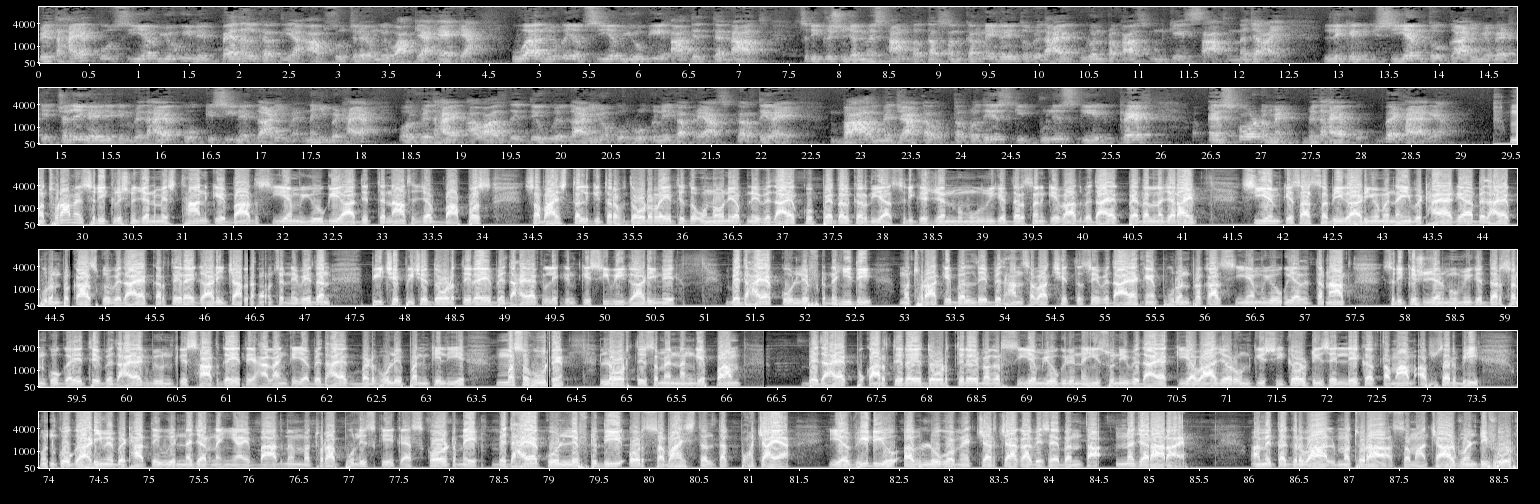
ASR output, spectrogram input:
विधायक को सीएम योगी ने पैदल कर दिया। आप सोच रहे होंगे वाक्य है क्या? हुआ जो कि जब सीएम योगी आदित्यनाथ श्री कृष्ण जन्म स्थान पर दर्शन करने गए तो विधायक पूरन प्रकाश उनके साथ नज़र आए। लेकिन सीएम तो गाड़ी में बैठ के चले गए, लेकिन विधायक को किसी ने गाड़ी में नहीं बैठाया और विधायक आवाज़ देते हुए गाड़ियों को रोकने का प्रयास करते रहे। बाद में जाकर उत्तर प्रदेश की पुलिस की एक ट्रैफ एस्कॉर्ट में विधायक को बैठाया गया। मथुरा में श्री कृष्ण जन्म स्थान के बाद सीएम योगी आदित्यनाथ जब वापस सभा स्थल की तरफ़ दौड़ रहे थे तो उन्होंने अपने विधायक को पैदल कर दिया। श्री कृष्ण जन्मभूमि के दर्शन के बाद विधायक पैदल नज़र आए। सीएम के साथ सभी गाड़ियों में नहीं बिठाया गया। विधायक पूर्ण प्रकाश को विधायक करते रहे। गाड़ी चालकों से निवेदन पीछे पीछे दौड़ते रहे विधायक, लेकिन किसी भी गाड़ी ने विधायक को लिफ्ट नहीं दी। मथुरा के बलदेव विधानसभा क्षेत्र से विधायक हैं पूरन प्रकाश, सीएम योगी आदित्यनाथ। श्री कृष्ण जन्मभूमि के दर्शन को गए थे, विधायक भी उनके साथ गए थे। हालाँकि यह विधायक बड़बोलेपन के लिए मशहूर है। लौटते समय नंगे पाम विधायक पुकारते रहे, दौड़ते रहे, मगर सीएम योगी ने नहीं सुनी विधायक की आवाज़ और उनकी सिक्योरिटी से लेकर तमाम अफसर भी उनको गाड़ी में बैठाते हुए नज़र नहीं आए। बाद में मथुरा पुलिस के एक एस्कॉर्ट ने विधायक को लिफ्ट दी और सभा स्थल तक पहुँचाया। यह वीडियो अब लोगों में चर्चा का विषय बनता नज़र आ रहा है। अमित अग्रवाल, मथुरा, समाचार 24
